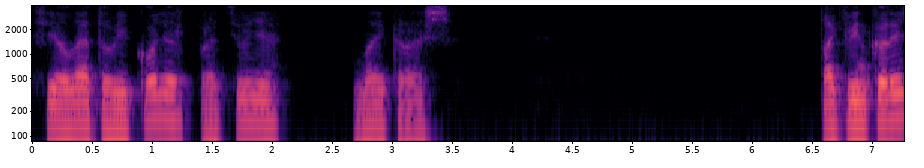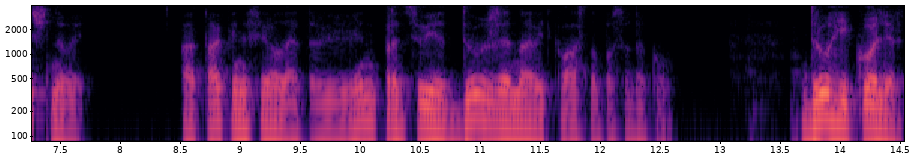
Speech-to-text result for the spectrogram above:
Фіолетовий колір працює найкраще. Так він коричневий. А так він фіолетовий. Він працює дуже навіть класно по судаку. Другий колір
